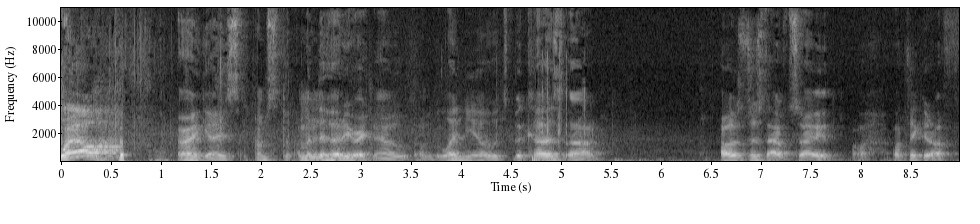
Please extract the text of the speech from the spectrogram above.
Well, All right, guys. I'm st- I'm in the hoodie right now. I'm letting you know it's because um I was just outside. I'll take it off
